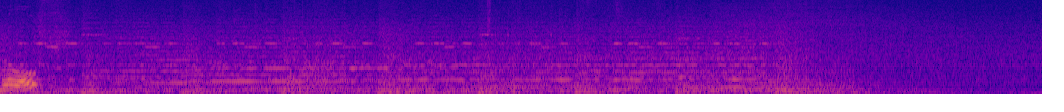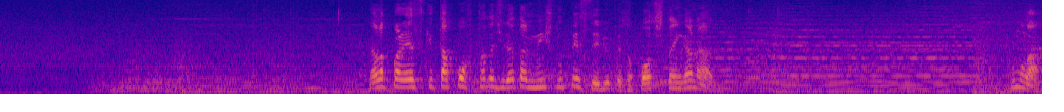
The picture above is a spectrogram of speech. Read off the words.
Blue Wolf. Ela parece que está portada diretamente do PC, viu, pessoal? Posso estar enganado. Vamos lá.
